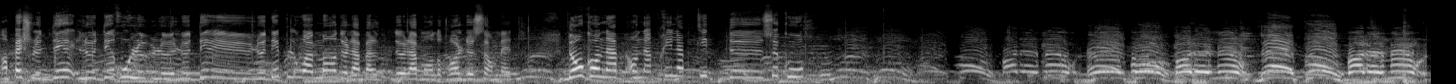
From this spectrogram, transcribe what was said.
empêchent le, dé- le, déroule- le, le dé- le déploiement de la, de la banderole de 100 mètres. Donc on a, on a pris la petite de secours. On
